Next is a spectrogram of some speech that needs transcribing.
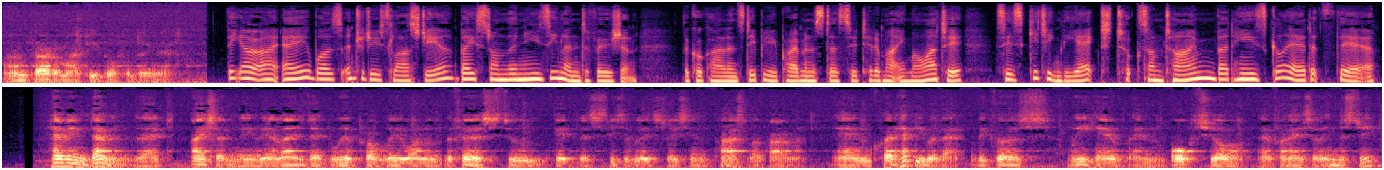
I'm proud of my people for doing that. The OIA was introduced last year based on the New Zealand version. The Cook Islands Deputy Prime Minister Sir Te Rama'i says getting the Act took some time, but he's glad it's there. Having done that, I suddenly realized that we're probably one of the first to get this piece of legislation passed by Parliament. And quite happy with that because we have an offshore uh, financial industry,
